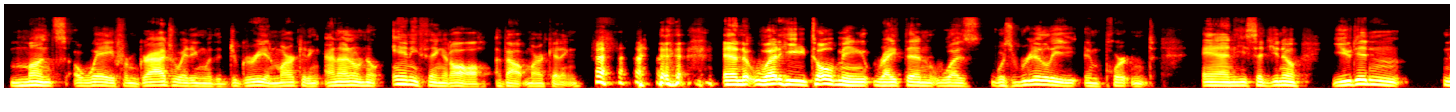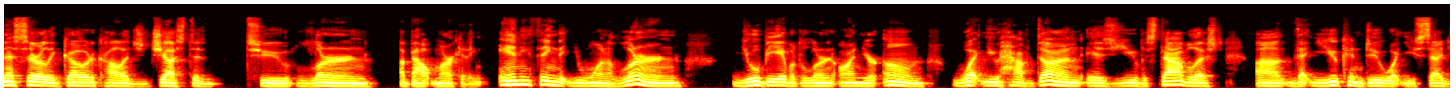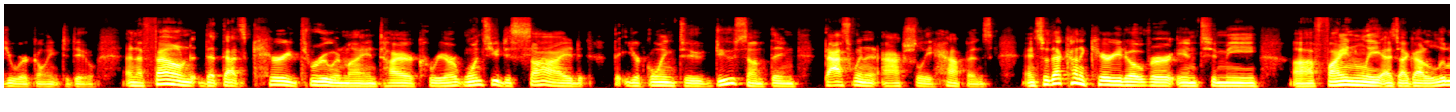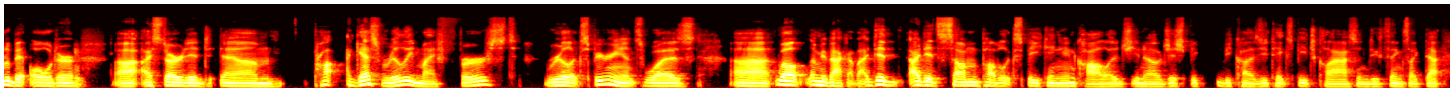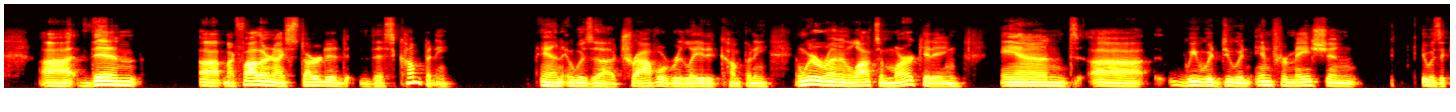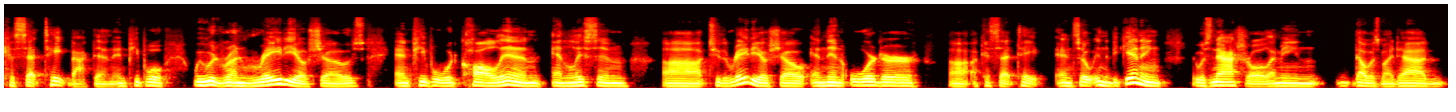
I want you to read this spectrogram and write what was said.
months away from graduating with a degree in marketing and I don't know anything at all about marketing. and what he told me right then was was really important. And he said, "You know, you didn't necessarily go to college just to to learn about marketing. Anything that you want to learn, you'll be able to learn on your own. What you have done is you've established uh, that you can do what you said you were going to do. And I found that that's carried through in my entire career. Once you decide that you're going to do something, that's when it actually happens. And so that kind of carried over into me. Uh, finally, as I got a little bit older, uh, I started, um, pro- I guess, really my first real experience was uh, well let me back up. I did i did some public speaking in college you know just be, because you take speech class and do things like that. Uh, then uh, my father and i started this company and it was a travel related company and we were running lots of marketing and uh, we would do an information it was a cassette tape back then and people we would run radio shows and people would call in and listen uh, to the radio show and then order uh, a cassette tape. And so in the beginning, it was natural. I mean, that was my dad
